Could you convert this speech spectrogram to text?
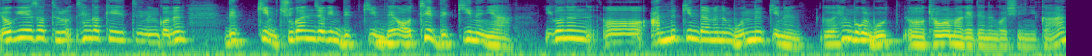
여기에서 들, 생각해 드는 거는 느낌, 주관적인 느낌, 음. 내가 어떻게 느끼느냐. 이거는 어 안 느낀다면은 못 느끼는 그 행복을 음. 못 어, 경험하게 되는 것이니까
